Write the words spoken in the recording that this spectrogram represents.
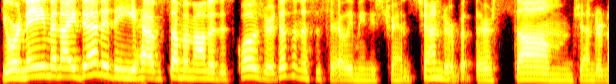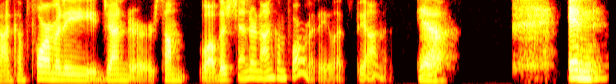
your name and identity have some amount of disclosure. It doesn't necessarily mean he's transgender, but there's some gender nonconformity, gender, some, well, there's gender nonconformity, let's be honest. Yeah. And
